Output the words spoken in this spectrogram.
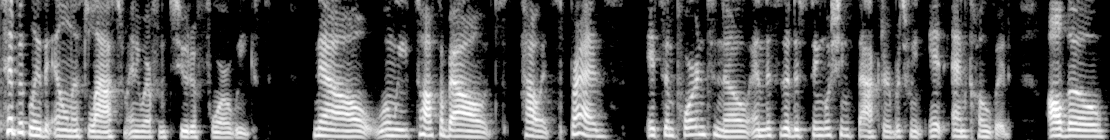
typically, the illness lasts from anywhere from two to four weeks. Now, when we talk about how it spreads, it's important to know, and this is a distinguishing factor between it and COVID. Although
